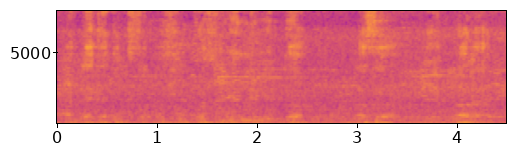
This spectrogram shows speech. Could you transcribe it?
आणि त्याच्यातून सर्व सुख निमित्त असं मला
